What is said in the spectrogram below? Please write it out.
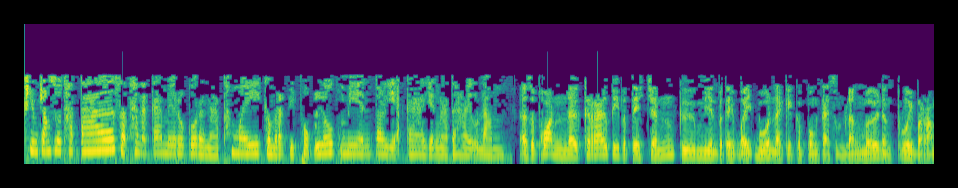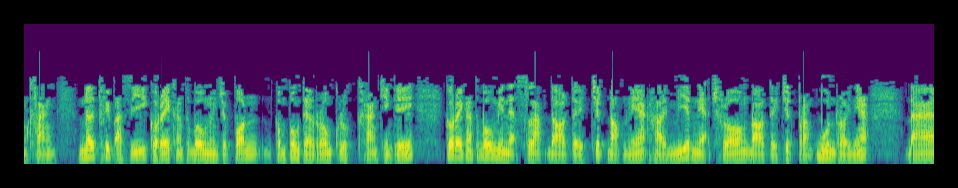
ខ្ញុំចង់សួរថាតើស្ថានភាពមេរោគកូវីដ -19 ថ្មីកម្រិតពិភពលោកមានតលយៈកាលយ៉ាងណាទៅហើយឧត្តមសុភ័ណ្ឌនៅក្រៅពីប្រទេសចិនគឺមានប្រទេស3 4ដែលគេកំពុងតែសម្លឹងមើលនិងព្រួយបារម្ភខ្លាំងនៅទ្វីបអាស៊ីកូរ៉េខាងត្បូងនិងជប៉ុនកំពុងតែរងគ្រោះខ្លាំងជាងគេកូរ៉េខាងត្បូងមានអ្នកស្លាប់ដល់ទៅជិត10នាក់ហើយមានអ្នកឆ្លងដល់ទៅជិត900នាក់ ដែល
